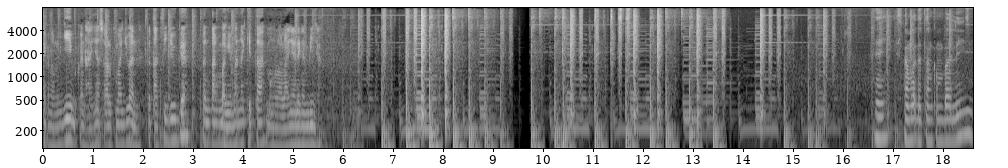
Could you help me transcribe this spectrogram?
teknologi bukan hanya soal kemajuan, tetapi juga tentang bagaimana kita mengelolanya dengan bijak. Selamat datang kembali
